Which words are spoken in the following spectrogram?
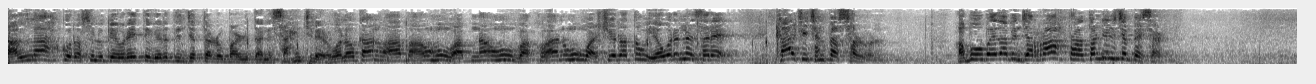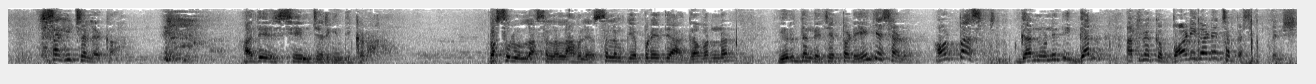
అల్లాహకు రసూలుకు ఎవరైతే విరుద్ధం చెప్తాడో వాళ్ళు దాన్ని సహించలేరు. ఓలోకాను ఆబాహు అబ్నాహు వక్వాను అషీరతం ఎవరైనా సరే కాల్చి చంపేస్తాడు వాడు. అబూ బైదా బిన్ జర్రాహ్ తన తండ్రిని చంపేశాడు. సహించలేక అదే సేమ్ జరిగింది ఇక్కడ. రసూలుల్లా సల్లాహు అలైహి వసల్లంకి ఎప్పుడైతే ఆ గవర్నర్ విరుద్ధంగా చెప్పాడు ఏం చేశాడు? అవుట్ పాస్ట్ గన్ ఉన్నది గన్ అతని యొక్క బాడీ గార్డే చంపేశాడు. ఫినిష్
